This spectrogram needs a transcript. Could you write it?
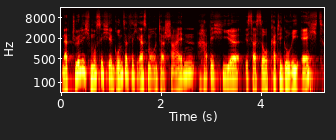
Natürlich muss ich hier grundsätzlich erstmal unterscheiden, habe ich hier, ist das so Kategorie echt?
